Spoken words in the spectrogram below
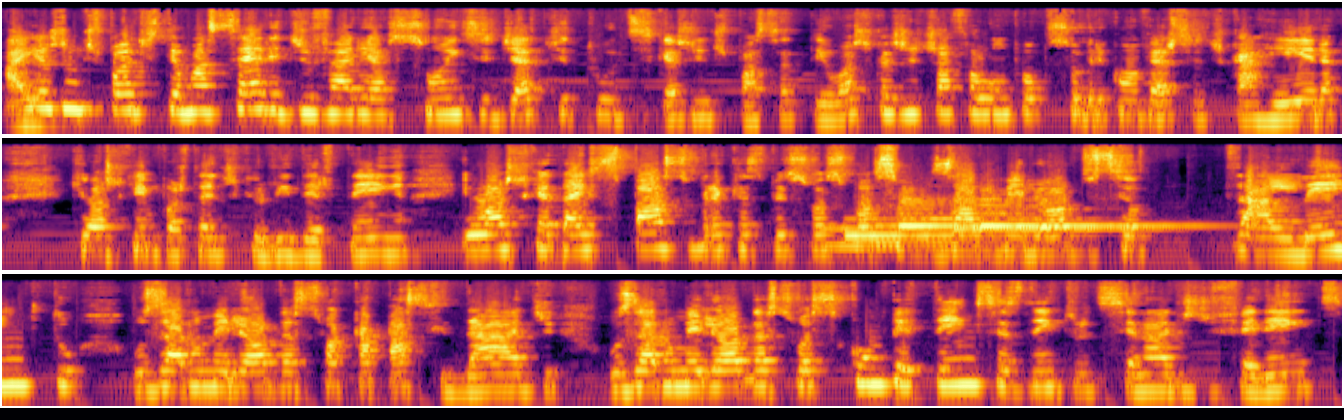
Aí a gente pode ter uma série de variações e de atitudes que a gente possa ter. Eu acho que a gente já falou um pouco sobre conversa de carreira, que eu acho que é importante que o líder tenha. Eu acho que é dar espaço para que as pessoas possam usar o melhor do seu talento, usar o melhor da sua capacidade, usar o melhor das suas competências dentro de cenários diferentes,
